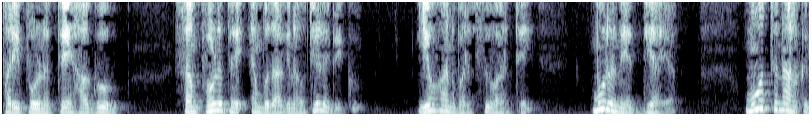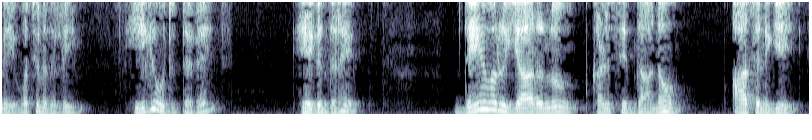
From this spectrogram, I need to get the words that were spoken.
ಪರಿಪೂರ್ಣತೆ ಹಾಗೂ ಸಂಪೂರ್ಣತೆ ಎಂಬುದಾಗಿ ನಾವು ತಿಳಿಯಬೇಕು. ಯೋಹಾನ್ ಬರೆಸುವಾರ್ತೆ ಮೂರನೇ ಅಧ್ಯಾಯ ಮೂವತ್ನಾಲ್ಕನೇ ವಚನದಲ್ಲಿ ಹೀಗೆ ಓದುತ್ತೇವೆ. ಹೇಗೆಂದರೆ ದೇವರು ಯಾರನ್ನು ಕಳಿಸಿದ್ದಾನೋ ಆತನಿಗೆ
